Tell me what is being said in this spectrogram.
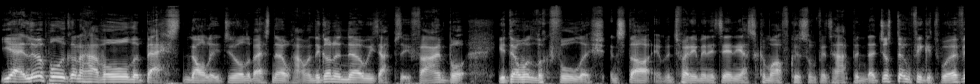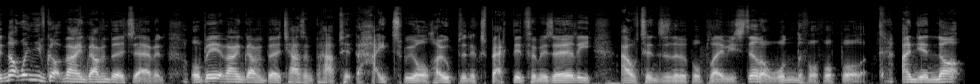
Yeah, Liverpool are going to have all the best knowledge and all the best know-how, and they're going to know he's absolutely fine. But you don't want to look foolish and start him, and 20 minutes in he has to come off because something's happened. I just don't think it's worth it. Not when you've got Ryan Gravenberch there, and albeit Ryan Gravenberch hasn't perhaps hit the heights we all hoped and expected from his early outings as a Liverpool player, he's still a wonderful footballer. And you're not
